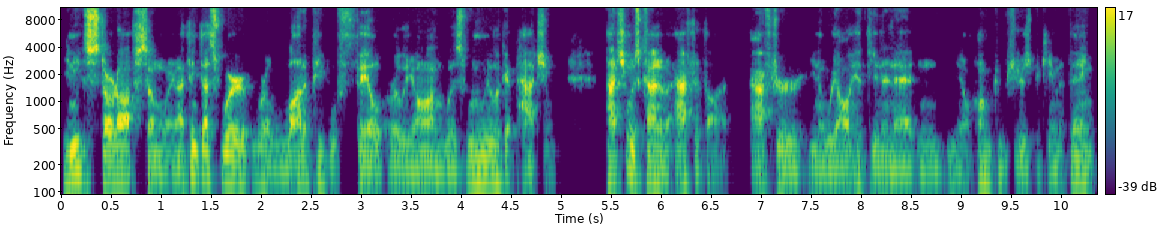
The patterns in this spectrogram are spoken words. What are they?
you need to start off somewhere. And i think that's where where a lot of people fail early on was when we look at patching. Patching was kind of an afterthought. After you know we all hit the internet and you know home computers became a thing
